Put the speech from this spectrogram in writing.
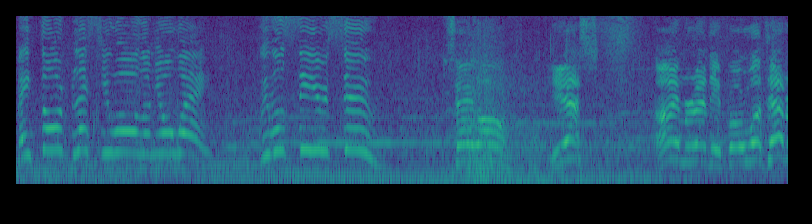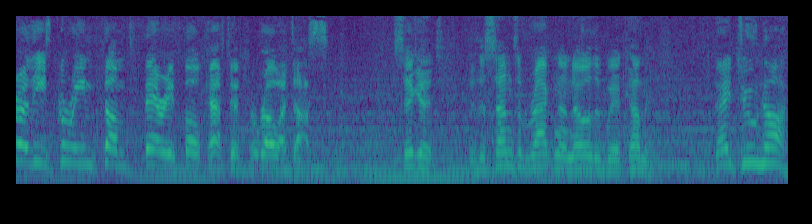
May Thor bless you all on your way! We will see you soon! Sail on! Yes! I'm ready for whatever these green-thumbed fairy folk have to throw at us. Sigurd, do the sons of Ragnar know that we're coming? They do not,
